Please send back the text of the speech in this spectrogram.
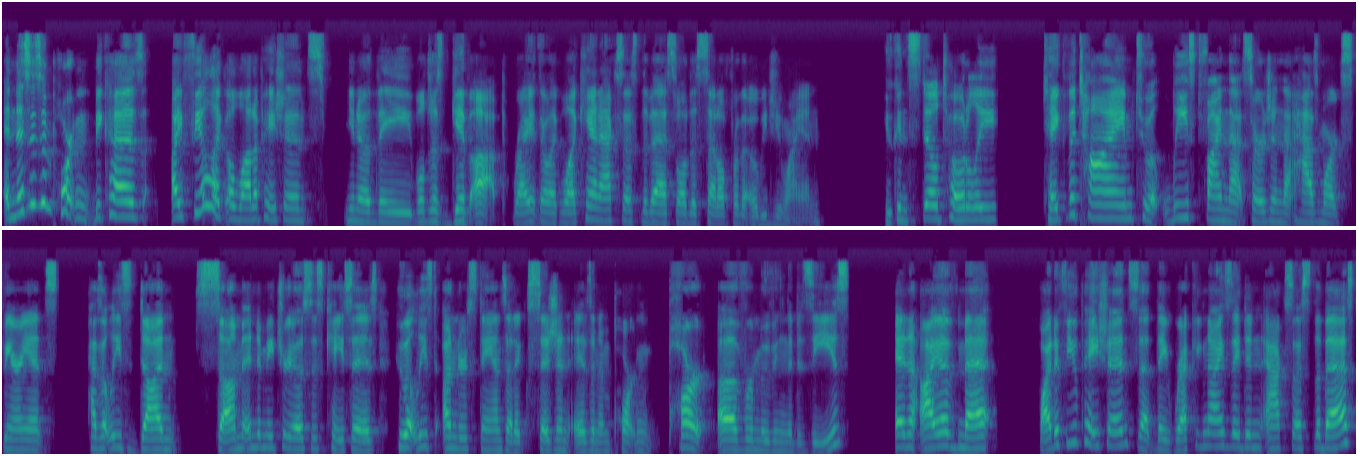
And this is important because I feel like a lot of patients, you know, they will just give up, right? They're like, well, I can't access the best, so I'll just settle for the OBGYN. You can still totally take the time to at least find that surgeon that has more experience, has at least done some endometriosis cases, who at least understands that excision is an important part of removing the disease. And I have met quite a few patients that they recognize they didn't access the best,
